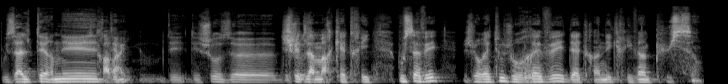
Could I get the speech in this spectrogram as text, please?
vous alternez des, des, choses. Euh, je fais de la marqueterie. Vous savez, j'aurais toujours rêvé d'être un écrivain puissant.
